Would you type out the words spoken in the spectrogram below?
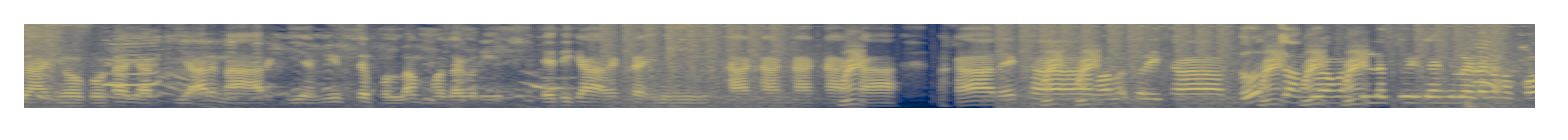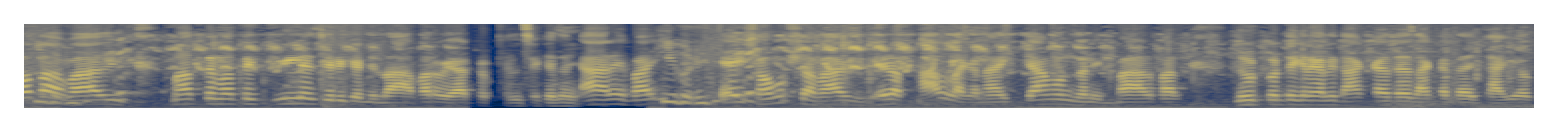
যাই হোক ওটাই আর কি আর না আর কি এমনিতে বললাম মজা করি। এদিকে আর একটা এনিমি খা খা খা খা খা খা রে খা ভালো করে খা। তোর চান্দু আমার কিল্লে চুরি করে নিল এটা কোনো কথা ভাই। মারতে মারতে কিল্লে চুরি করে নিল আবার ওই আটক খেলছে কে জানি। আরে ভাই এই সমস্যা ভাই এটা ভালো লাগে না কেমন জানি বারবার লুট করতে গেলে খালি ধাক্কা দেয় ধাক্কা দেয়, যাই হোক।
